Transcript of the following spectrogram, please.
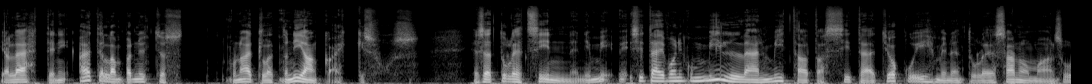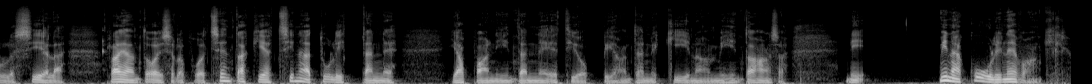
ja lähtee, niin ajatellaanpa nyt, jos kun ajatellaan, että on iankaikkisuus – ja sä tulet sinne, niin mi, sitä ei voi niin millään mitata sitä, että joku ihminen tulee sanomaan sulle siellä rajan toisella puolella, että sen takia, että sinä tulit tänne Japaniin, tänne Etiopiaan, tänne Kiinaan, mihin tahansa, niin minä kuulin evankeliumin.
